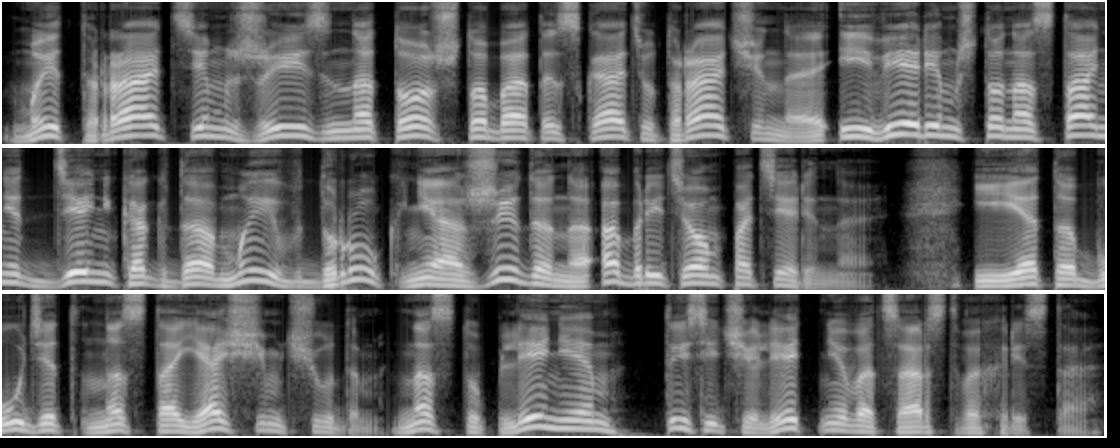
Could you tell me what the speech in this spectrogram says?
Мы тратим жизнь на то, чтобы отыскать утраченное, и верим, что настанет день, когда мы вдруг неожиданно обретем потерянное. И это будет настоящим чудом, наступлением тысячелетнего Царства Христа.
